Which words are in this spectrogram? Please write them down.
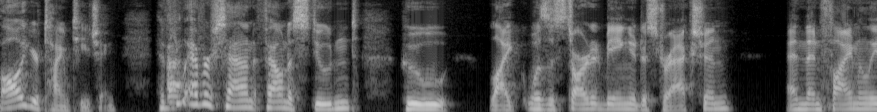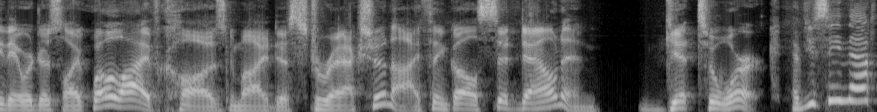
all your time teaching? Have you uh, ever found found a student who like was started being a distraction, and then finally they were just like, "Well, I've caused my distraction. I think I'll sit down and get to work." Have you seen that?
